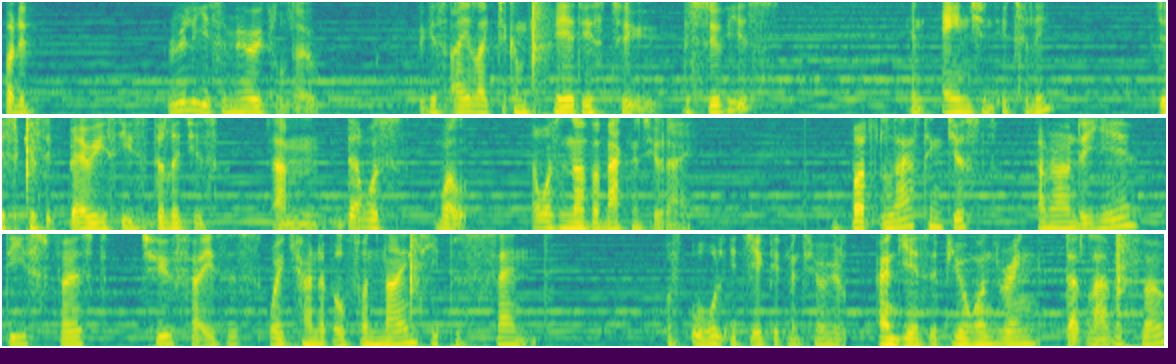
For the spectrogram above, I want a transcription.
But it really is a miracle though, because I like to compare this to Vesuvius in ancient Italy, just because it buries these villages. Um, that was, well, that was another magnitude, I. But lasting just around a year, these first two phases were accountable for 90% of all ejected material. And yes, if you're wondering, that lava flow,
